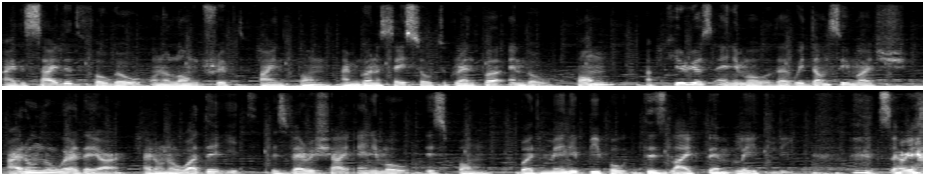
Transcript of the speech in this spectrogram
I decided to go on a long trip to find Pom. I'm gonna say so to Grandpa and go. Pom, a curious animal that we don't see much. I don't know where they are. I don't know what they eat. This very shy animal is Pom, but many people dislike them lately. so yeah,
